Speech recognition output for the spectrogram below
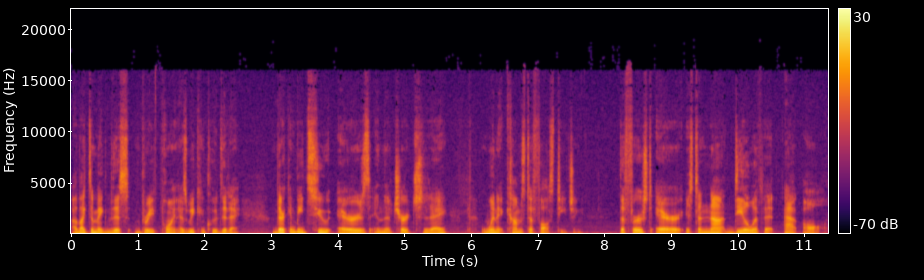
I'd like to make this brief point as we conclude today. There can be two errors in the church today when it comes to false teaching. The first error is to not deal with it at all.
